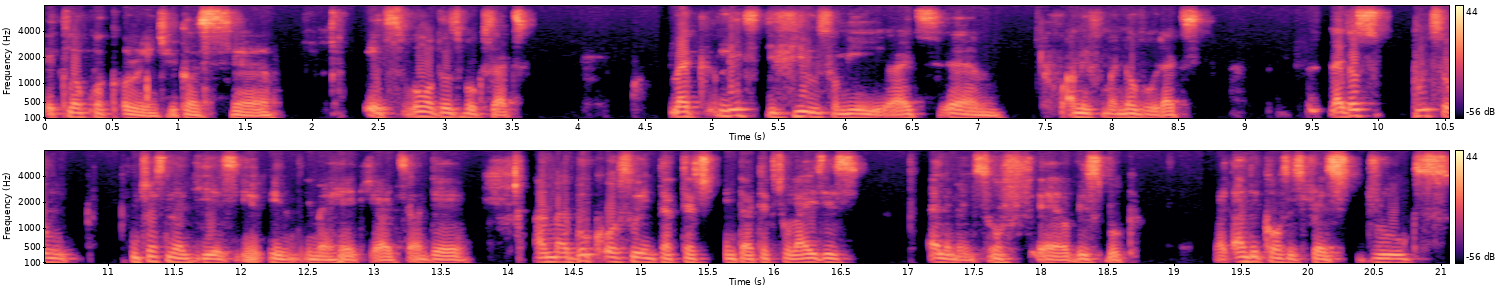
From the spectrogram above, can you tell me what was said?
A Clockwork Orange because uh, it's one of those books that like leads the fuse for me, right? Um, I mean, for my novel, that's like just put some interesting ideas in, in, in my head, right? And uh, and my book also intertext, intertextualizes elements of uh, this book. Like Andy calls his friends droogs,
